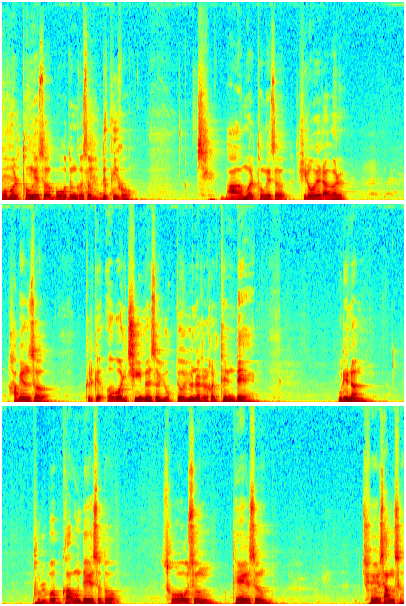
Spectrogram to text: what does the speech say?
몸을 통해서 모든 것을 느끼고 마음을 통해서 희로애락을 하면서 그렇게 업을 지으면서 육도 윤회를 할 텐데 우리는 불법 가운데에서도 소승, 대승, 최상승.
